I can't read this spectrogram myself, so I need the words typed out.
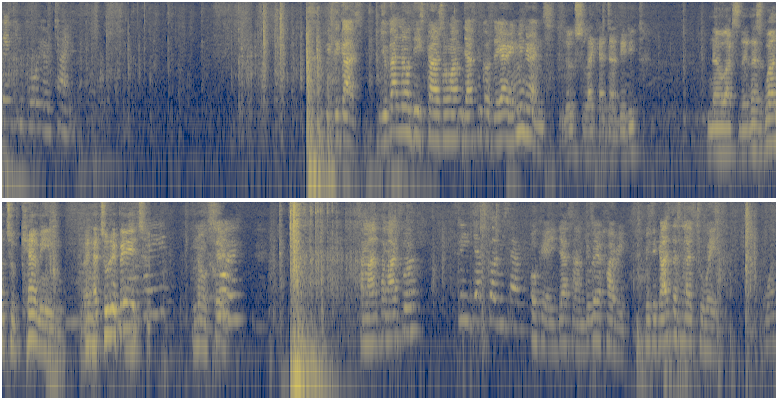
thank you for your time. Mr. Gask, you cannot discard someone just because they are immigrants. Looks like I just did it. Now ask the next one to come in. I had to repeat. No, sir. Sure. Samantha Maxwell? Please just call me Sam. Okay, yes, Sam, you better hurry. Mr. Gask doesn't like to wait. What?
